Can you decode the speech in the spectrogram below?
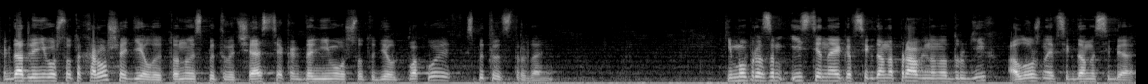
Когда для него что-то хорошее делают, то оно испытывает счастье, когда для него что-то делают плохое, испытывает страдания. Таким образом, истинное эго всегда направлено на других, а ложное всегда на себя.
